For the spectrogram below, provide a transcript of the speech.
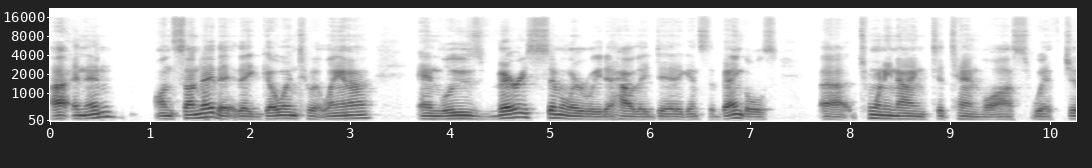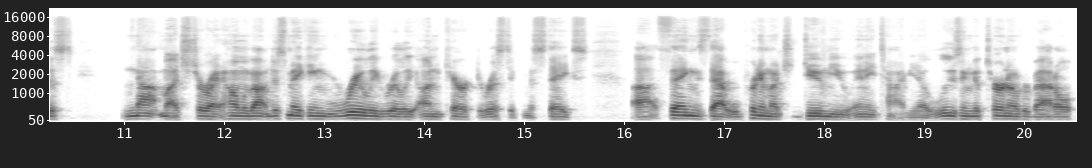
Uh, and then on Sunday, they, they go into Atlanta and lose very similarly to how they did against the Bengals, uh, 29 to 10 loss with just not much to write home about, just making really, really uncharacteristic mistakes uh, things that will pretty much doom you anytime. You know, losing the turnover battle,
